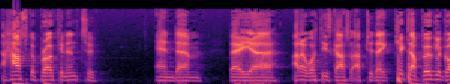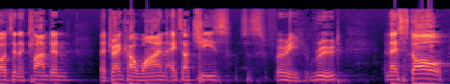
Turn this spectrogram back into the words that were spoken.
a house got broken into. And um, they, uh, I don't know what these guys were up to. They kicked our burglar guards in and climbed in. They drank our wine, ate our cheese, which is very rude. And they stole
